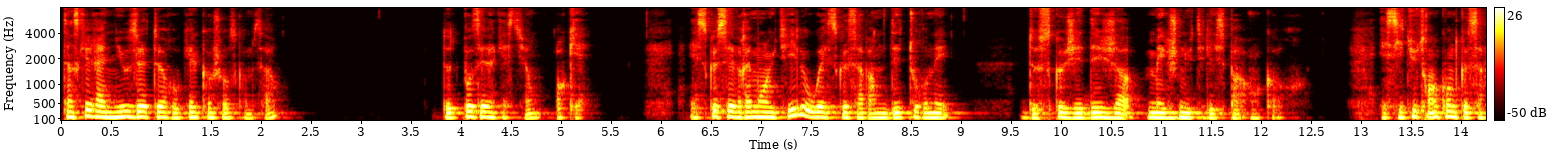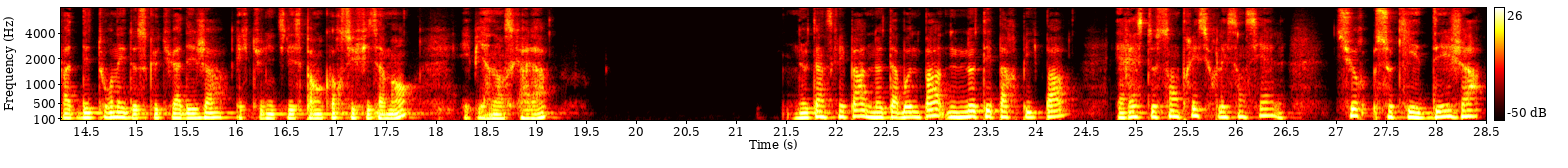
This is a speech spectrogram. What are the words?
t'inscrire à une newsletter ou quelque chose comme ça, de te poser la question, ok, est-ce que c'est vraiment utile ou est-ce que ça va me détourner de ce que j'ai déjà mais que je n'utilise pas encore Et si tu te rends compte que ça va te détourner de ce que tu as déjà et que tu n'utilises pas encore suffisamment, eh bien dans ce cas-là, ne t'inscris pas, ne t'abonne pas, ne t'éparpille pas et reste centré sur l'essentiel, sur ce qui est déjà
